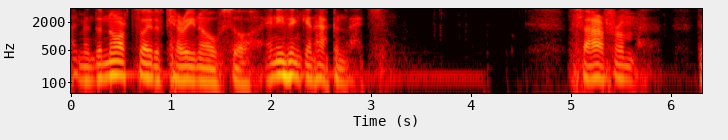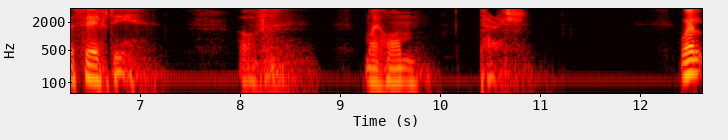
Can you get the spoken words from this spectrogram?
I'm in the north side of Kerry now, so anything can happen, lads. Far from the safety of my home parish. Well,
